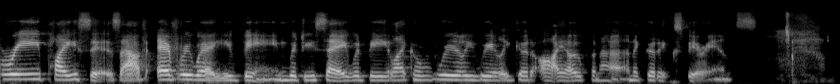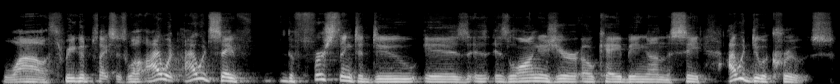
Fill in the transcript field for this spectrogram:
three places out of everywhere you've been would you say would be like a really, really good eye opener and a good experience? wow three good places well i would i would say the first thing to do is, is as long as you're okay being on the sea i would do a cruise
